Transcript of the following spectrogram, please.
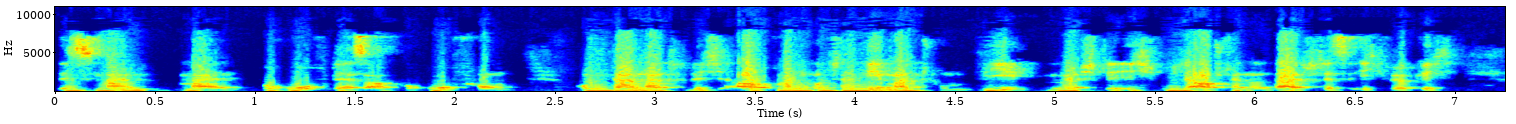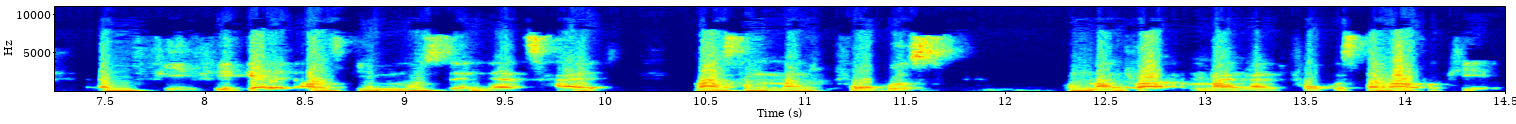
ist mein, mein Beruf, der ist auch Berufung und dann natürlich auch mein Unternehmertum. Wie möchte ich mich aufstellen? Und dadurch, dass ich wirklich ähm, viel, viel Geld ausgeben musste in der Zeit, war es dann mein Fokus und mein, mein, mein Fokus darauf, okay,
